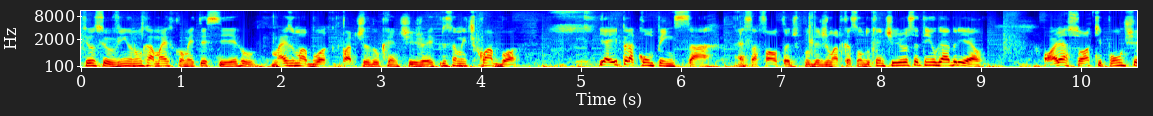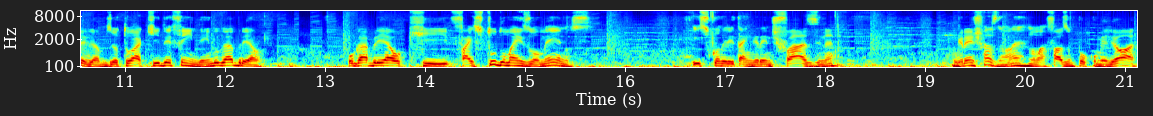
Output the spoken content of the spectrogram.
que o Silvinho nunca mais cometa esse erro. Mais uma boa partida do Cantígio aí, principalmente com a bola. E aí, para compensar essa falta de poder de marcação do Cantillo, você tem o Gabriel. Olha só que ponto chegamos. Eu tô aqui defendendo o Gabriel. O Gabriel que faz tudo mais ou menos, isso quando ele tá em grande fase, né? Grande fase não, né? Numa fase um pouco melhor.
